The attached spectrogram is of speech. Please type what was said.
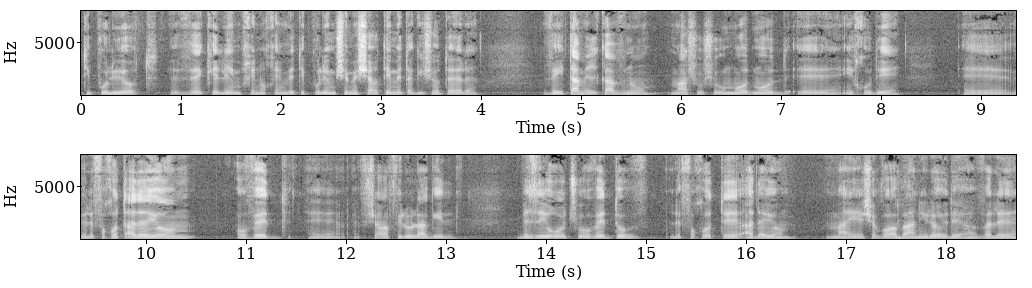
טיפוליות וכלים חינוכיים וטיפוליים שמשרתים את הגישות האלה, ואיתם הרכבנו משהו שהוא מאוד מאוד אה, ייחודי, אה, ולפחות עד היום עובד, אה, אפשר אפילו להגיד בזהירות שהוא עובד טוב, לפחות אה, עד היום. מה יהיה שבוע הבא אני לא יודע, אבל... אה,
